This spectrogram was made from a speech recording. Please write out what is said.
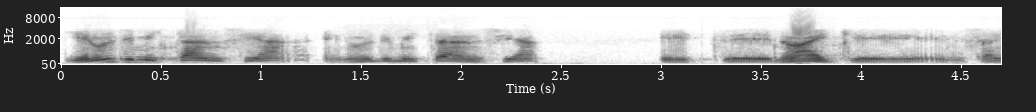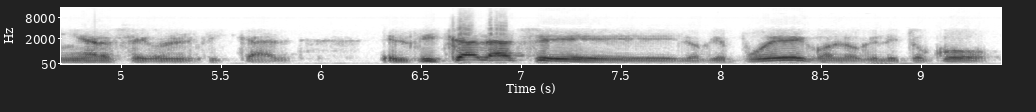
Y en última instancia, en última instancia, este, no hay que ensañarse con el fiscal. El fiscal hace lo que puede con lo que le tocó.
